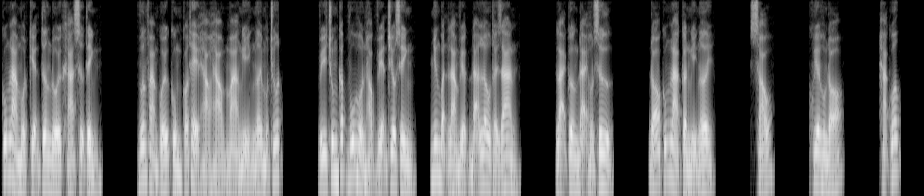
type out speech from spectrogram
cũng là một kiện tương đối khá sự tình. Vương phạm cuối cùng có thể hảo hảo mà nghỉ ngơi một chút. Vì trung cấp vũ hồn học viện chiêu sinh nhưng bận làm việc đã lâu thời gian. Lại cường đại hồn sư. Đó cũng là cần nghỉ ngơi. Sáu. Khuya hôm đó, hạ quốc,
